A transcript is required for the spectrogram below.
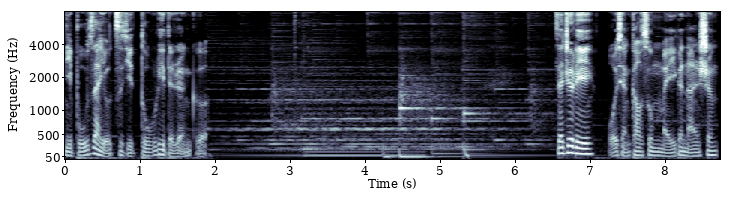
你不再有自己独立的人格。在这里，我想告诉每一个男生：，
